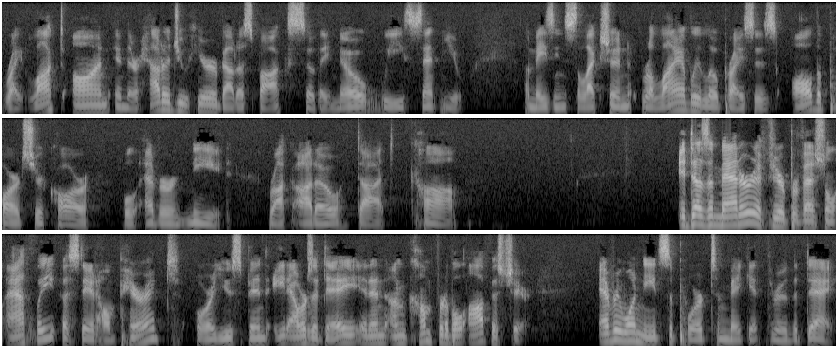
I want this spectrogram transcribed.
Right locked on in their How Did You Hear About Us box so they know we sent you. Amazing selection, reliably low prices, all the parts your car will ever need. RockAuto.com. It doesn't matter if you're a professional athlete, a stay at home parent, or you spend eight hours a day in an uncomfortable office chair. Everyone needs support to make it through the day.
